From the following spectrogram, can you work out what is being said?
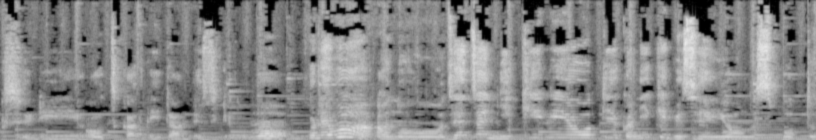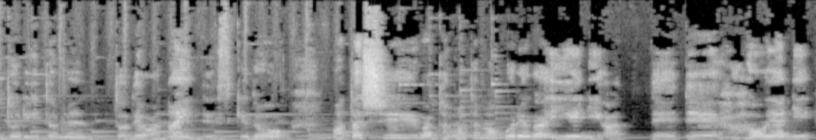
薬を使っていたんですけども、これはあの全然ニキビ用っていうかニキビ専用のスポットトリートメントではないんですけど、私はたまたまこれが家にあって、で、母親に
